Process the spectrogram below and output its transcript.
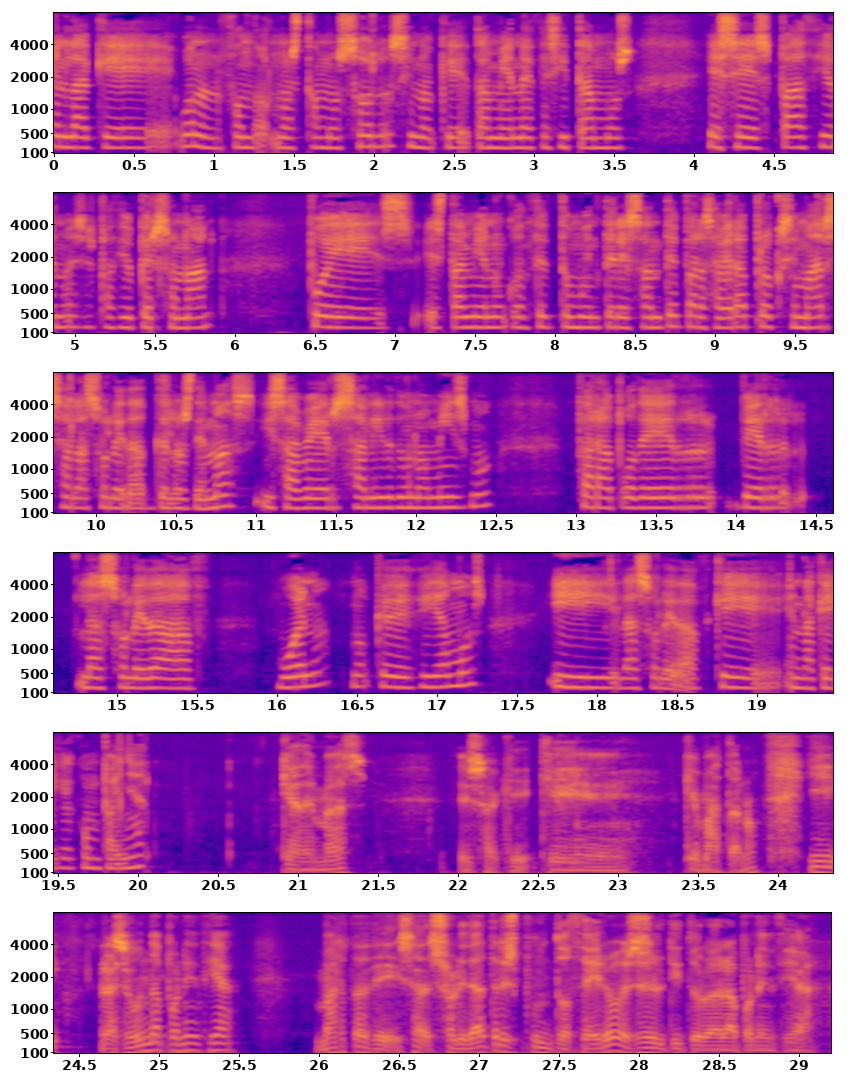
en la que, bueno, en el fondo no estamos solos, sino que también necesitamos ese espacio, ¿no? ese espacio personal, pues es también un concepto muy interesante para saber aproximarse a la soledad de los demás y saber salir de uno mismo para poder ver la soledad buena, ¿no? que decíamos, y la soledad que en la que hay que acompañar. Que además, esa que, que que mata, ¿no? Y la segunda ponencia, Marta, de esa Soledad 3.0, ese es el título de la ponencia.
